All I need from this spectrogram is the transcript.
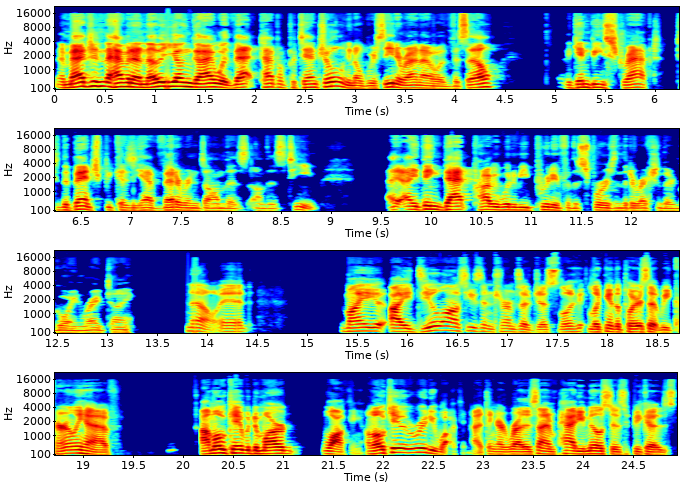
Imagine having another young guy with that type of potential. You know, we're seeing it right now with Vassell, again being strapped to the bench because you have veterans on this on this team. I, I think that probably wouldn't be prudent for the Spurs in the direction they're going, right, Ty? No, and my ideal offseason in terms of just look, looking at the players that we currently have, I'm okay with DeMar walking. I'm okay with Rudy walking. I think I'd rather sign Patty Mills just because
